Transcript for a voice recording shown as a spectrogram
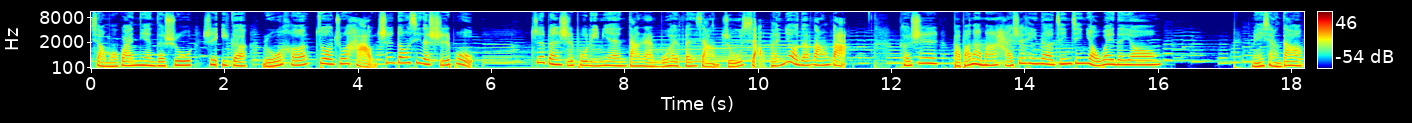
小魔怪念的书是一个如何做出好吃东西的食谱。这本食谱里面当然不会分享煮小朋友的方法，可是爸爸妈妈还是听得津津有味的哟。没想到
